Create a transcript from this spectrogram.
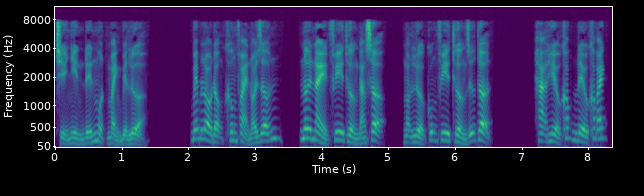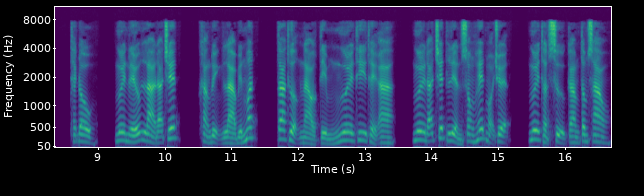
chỉ nhìn đến một mảnh biển lửa. Bếp lò động không phải nói giỡn, nơi này phi thường đáng sợ, ngọn lửa cũng phi thường dữ tợn. Hạ hiểu khóc đều khóc ách, thạch đầu, ngươi nếu là đã chết, khẳng định là biến mất, ta thượng nào tìm ngươi thi thể a, à, ngươi đã chết liền xong hết mọi chuyện, ngươi thật sự cam tâm sao.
